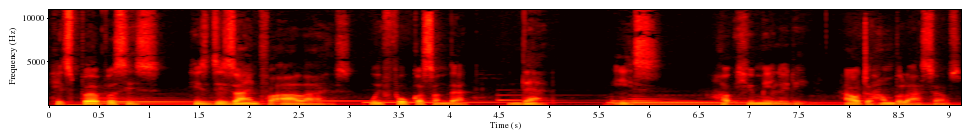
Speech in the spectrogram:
His purposes, His design for our lives. We focus on that. That is humility, how to humble ourselves.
